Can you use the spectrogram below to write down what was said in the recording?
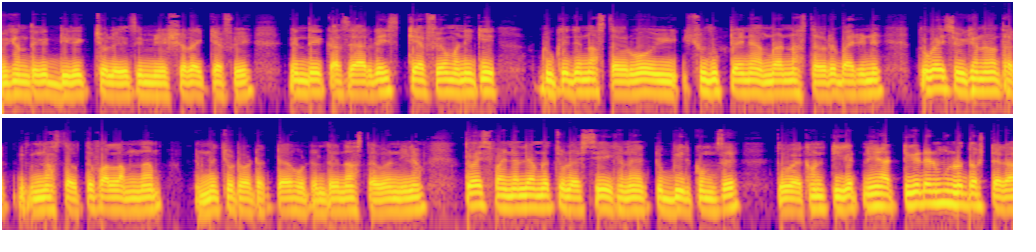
ওইখান থেকে ডিরেক্ট চলে গেছি মিরেশ্বরাই ক্যাফে এখান থেকে কাছে আর গাইস ক্যাফেও মানে কি ঢুকে যে নাস্তা করব, ওই সুযোগটাই না আমরা নাস্তা করে বাইরে নেই। তো গাইস ওইখানেও থাক, নাস্তা করতে পারলাম না। এমনি ছোটখাটো একটা হোটেল থেকে নাস্তা করে নিলাম। তো গাইস ফাইনালি আমরা চলে আসছি, এখানে একটু ভিড় কমছে। তো এখন টিকিট নেই, আর টিকিটের মূল্য দশ টাকা।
